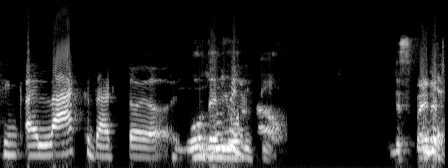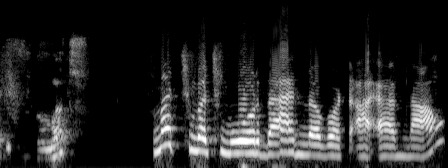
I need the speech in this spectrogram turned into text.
think I lack that. Uh, more than humility. you are now, despite yes. it so much. Much, much more than uh, what I am now.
